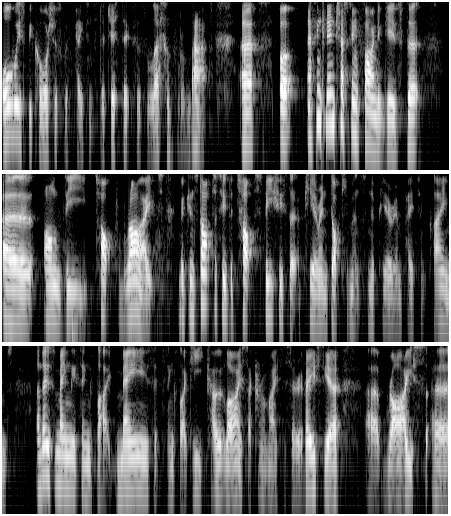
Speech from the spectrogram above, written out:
always be cautious with patent statistics as a lesson from that. Uh, but I think an interesting finding is that uh, on the top right, we can start to see the top species that appear in documents and appear in patent claims. And those are mainly things like maize, it's things like E. coli, Saccharomyces cerevisiae, uh, rice, uh,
